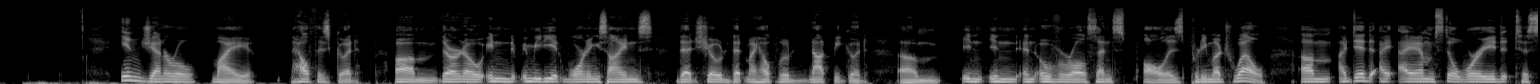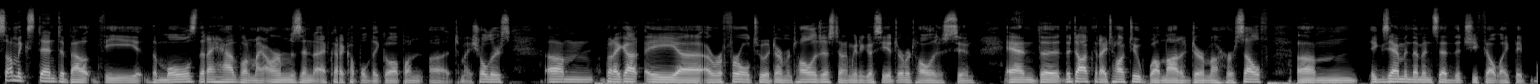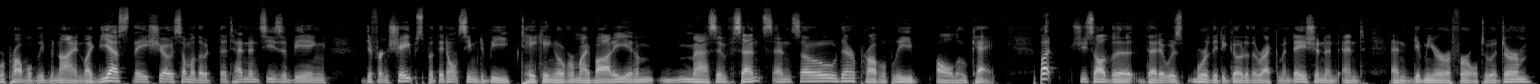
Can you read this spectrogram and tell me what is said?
In general, my health is good. Um, there are no in- immediate warning signs that showed that my health would not be good. Um, in in an overall sense, all is pretty much well. Um, I did. I, I am still worried to some extent about the the moles that I have on my arms, and I've got a couple that go up on uh, to my shoulders. Um, but I got a uh, a referral to a dermatologist, and I'm going to go see a dermatologist soon. And the the doc that I talked to, well, not a derma herself, um, examined them and said that she felt like they were probably benign. Like, yes, they show some of the, the tendencies of being different shapes, but they don't seem to be taking over my body in a massive sense, and so they're probably all okay. But she saw the that it was worthy to go to the recommendation and and and give me a referral to a derm.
